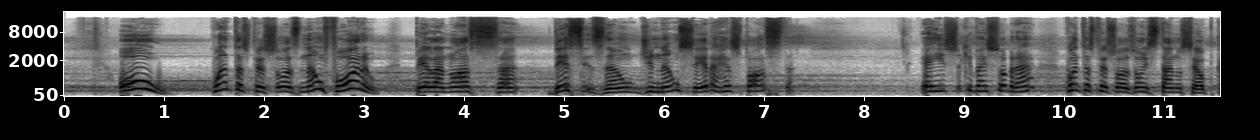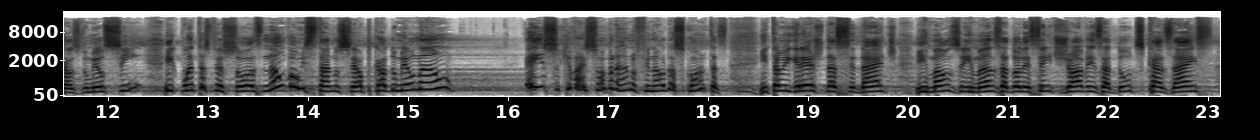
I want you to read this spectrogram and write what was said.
Ou quantas pessoas não foram pela nossa decisão de não ser a resposta. É isso que vai sobrar. Quantas pessoas vão estar no céu por causa do meu sim e quantas pessoas não vão estar no céu por causa do meu não? É isso que vai sobrar no final das contas. Então, igreja da cidade, irmãos e irmãs, adolescentes, jovens, adultos, casais,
